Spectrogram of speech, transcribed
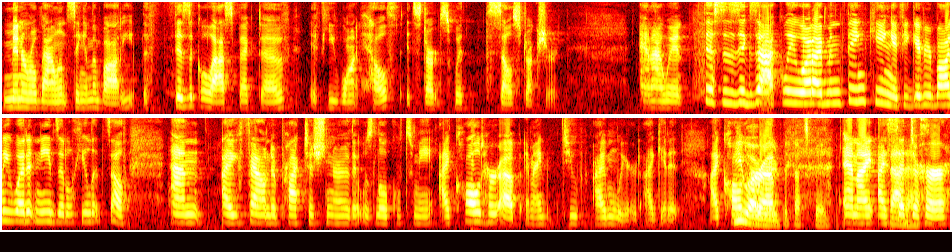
mineral balancing in the body, the physical aspect of if you want health, it starts with cell structure. And I went, this is exactly what I've been thinking. If you give your body what it needs, it'll heal itself. And I found a practitioner that was local to me. I called her up, and I do. I'm weird. I get it. I called You her are up, weird, but that's good. And I, I said to her,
